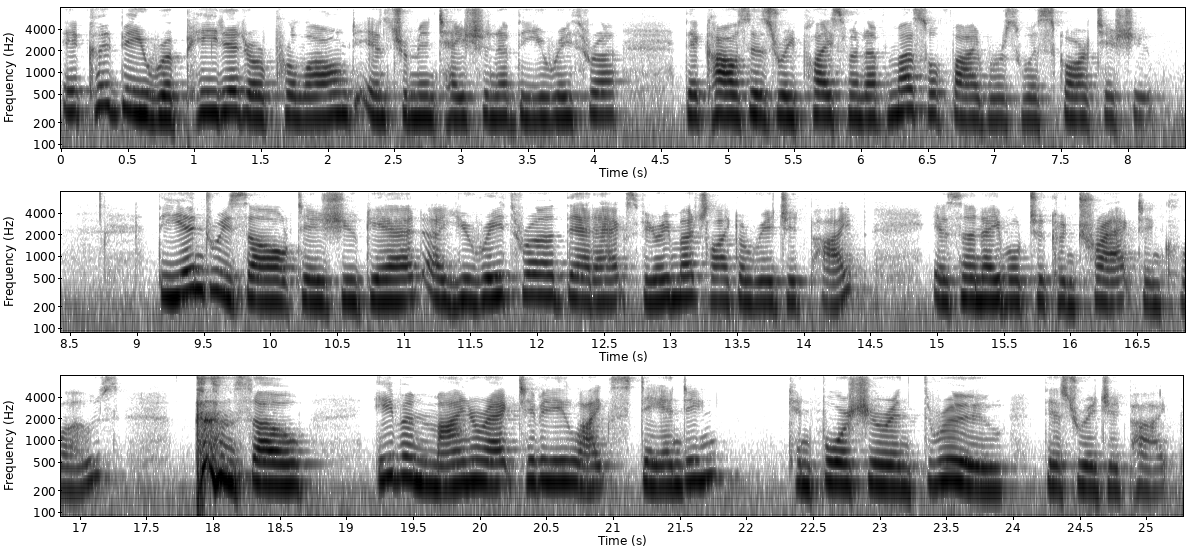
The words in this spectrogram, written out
It could be repeated or prolonged instrumentation of the urethra that causes replacement of muscle fibers with scar tissue. The end result is you get a urethra that acts very much like a rigid pipe, is unable to contract and close. so, even minor activity like standing can force urine through this rigid pipe.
